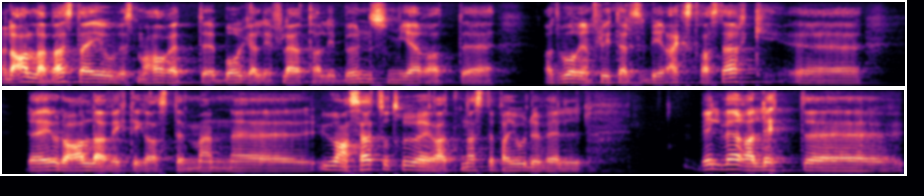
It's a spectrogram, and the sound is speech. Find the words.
Men det aller beste er jo hvis vi har et borgerlig flertall i bunn som gjør at, at vår innflytelse blir ekstra sterk. Det er jo det aller viktigste. Men uh, uansett så tror jeg at neste periode vil, vil være litt uh,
